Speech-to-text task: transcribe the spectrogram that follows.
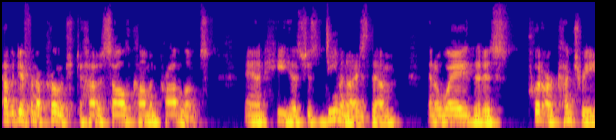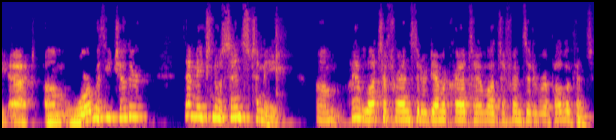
have a different approach to how to solve common problems. And he has just demonized them in a way that has put our country at um, war with each other. That makes no sense to me. Um, I have lots of friends that are Democrats. I have lots of friends that are Republicans.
